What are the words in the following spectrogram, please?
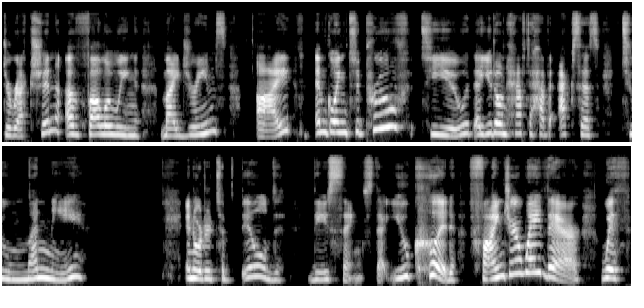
direction of following my dreams, I am going to prove to you that you don't have to have access to money in order to build these things, that you could find your way there with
